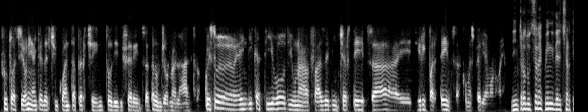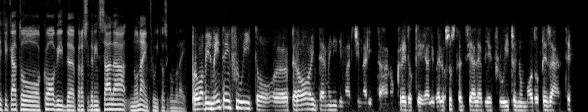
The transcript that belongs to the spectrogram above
fluttuazioni anche del 50% di differenza tra un giorno e l'altro. Questo è indicativo di una fase di incertezza e di ripartenza, come speriamo noi. L'introduzione quindi del certificato Covid per accedere in sala non ha influito secondo lei? Probabilmente ha influito eh, però in termini di marginalità, non credo che a livello sostanziale abbia influito in un modo pesante.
